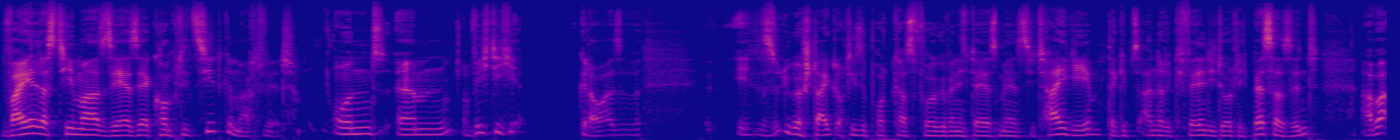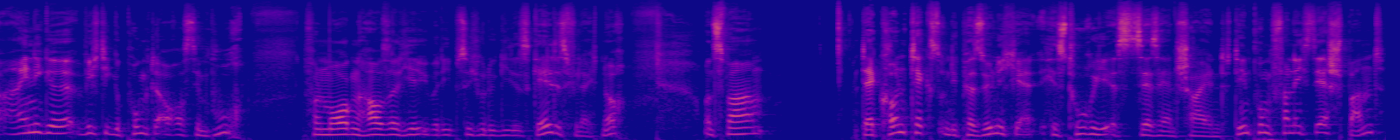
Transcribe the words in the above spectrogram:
weil das Thema sehr, sehr kompliziert gemacht wird. Und ähm, wichtig, genau, also es übersteigt auch diese Podcast-Folge, wenn ich da jetzt mehr ins Detail gehe. Da gibt es andere Quellen, die deutlich besser sind. Aber einige wichtige Punkte auch aus dem Buch von Morgan Housel hier über die Psychologie des Geldes vielleicht noch. Und zwar, der Kontext und die persönliche Historie ist sehr, sehr entscheidend. Den Punkt fand ich sehr spannend.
